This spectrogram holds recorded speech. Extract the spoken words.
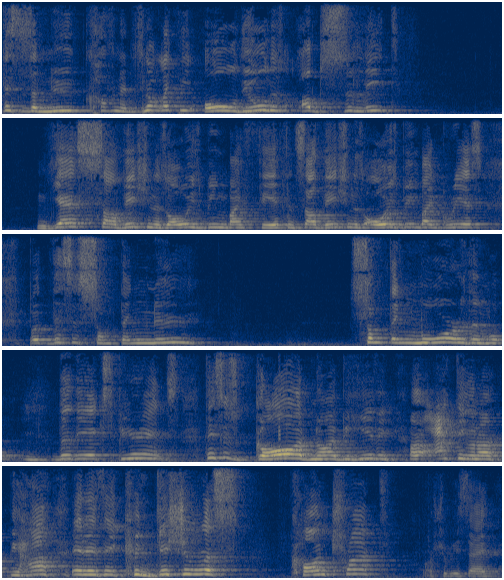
This is a new covenant. It's not like the old. The old is obsolete. And yes, salvation has always been by faith, and salvation has always been by grace, but this is something new. Something more than what they. This is God now behaving or acting on our behalf. It is a conditionless contract. Or should we say,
